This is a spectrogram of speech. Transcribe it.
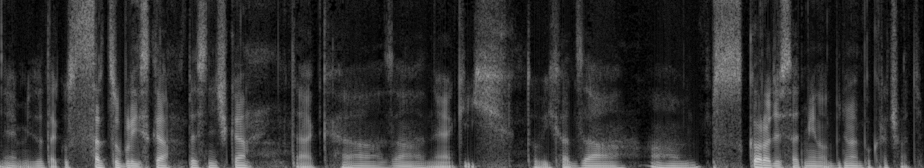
je mi to takú srdcu blízka pesnička, tak a za nejakých, to vychádza skoro 10 minút, budeme pokračovať.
